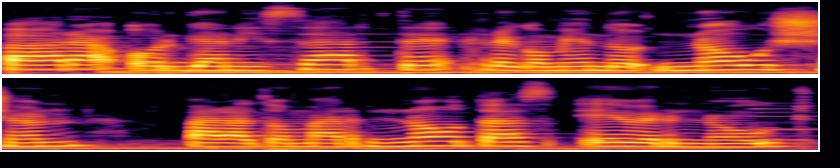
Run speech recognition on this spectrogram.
Para organizarte recomiendo Notion para tomar notas, Evernote.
